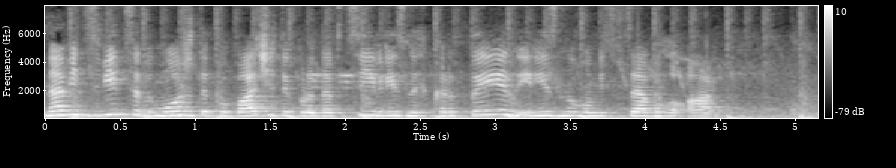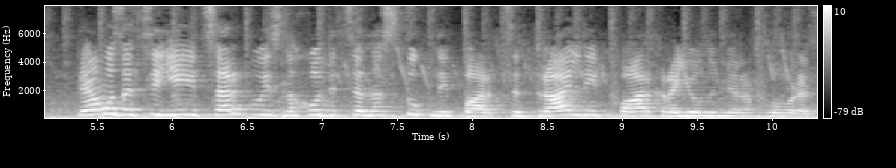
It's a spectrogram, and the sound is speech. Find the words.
Навіть звідси ви можете побачити продавців різних картин і різного місцевого арту. Прямо за цією церквою знаходиться наступний парк центральний парк району Мірафлорес.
